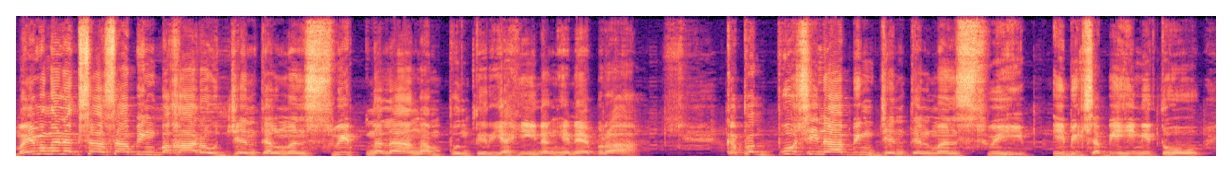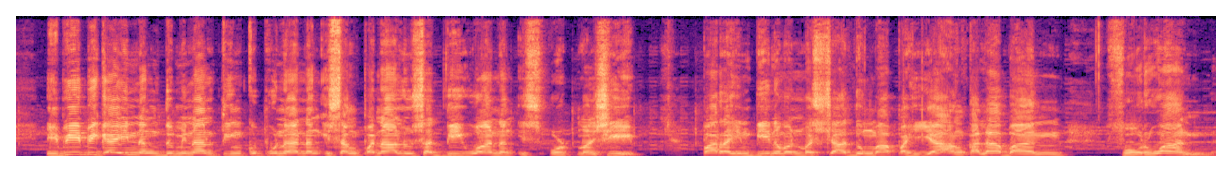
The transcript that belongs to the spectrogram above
May mga nagsasabing baka raw gentleman sweep na lang ang puntiryahin ng Hinebra. Kapag po sinabing gentleman sweep, ibig sabihin nito, ibibigay ng dominanting kupunan ng isang panalo sa diwa ng sportsmanship para hindi naman masyadong mapahiya ang kalaban for one.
